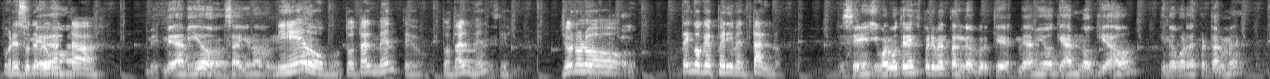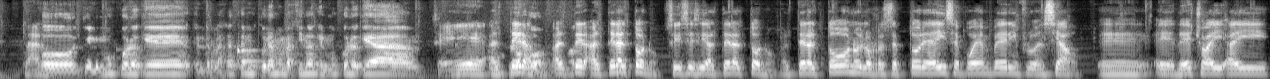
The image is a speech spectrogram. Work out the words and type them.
Por eso te preguntaba. me, da miedo, o sea, yo no... Miedo, totalmente, totalmente. Yo no lo... Tengo que experimentarlo. Sí, igual me gustaría experimentarlo porque me da miedo quedar noqueado y no poder despertarme. O que el músculo que. El relajante muscular, me imagino que el músculo queda. Sí, altera, altera, altera el tono. Sí, sí, sí, altera el tono. Altera el tono y los receptores ahí se pueden ver influenciados. Eh, eh, de hecho, hay, hay,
